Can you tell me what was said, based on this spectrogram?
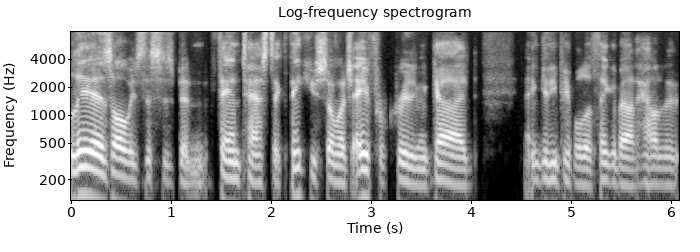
leah as always this has been fantastic. Thank you so much a for creating the guide and getting people to think about how to,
